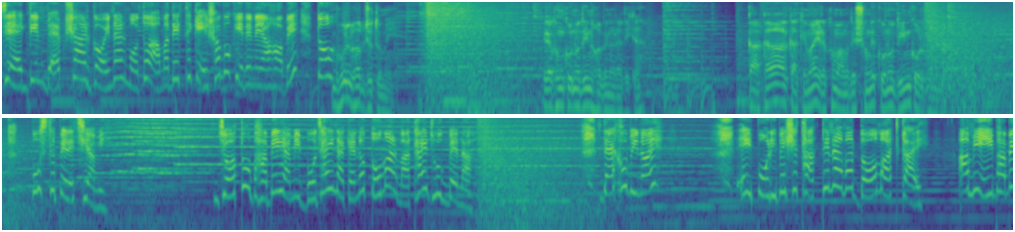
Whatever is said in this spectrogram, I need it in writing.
যে একদিন ব্যবসা আর গয়নার মতো আমাদের থেকে এসবও কেড়ে নেওয়া হবে তো ভুল ভাবছ তুমি। এরকম কোনোদিন হবে না রাধিকা। কাকা আর কাকিমা এরকম আমাদের সঙ্গে কোনো দিন করবে না। বুঝতে পেরেছি আমি। যতভাবেই আমি বোঝাই না কেন, তোমার মাথায় ঢুকবে না। দেখো বিনয়, এই পরিবেশে থাকতে না আমার দম আটকায়। আমি এইভাবে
